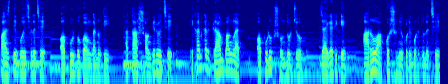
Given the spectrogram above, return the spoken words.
পাশ দিয়ে বয়ে চলেছে অপূর্ব গঙ্গা নদী। আর তার সঙ্গে রয়েছে এখানকার গ্রাম বাংলার অপরূপ সৌন্দর্য। জায়গাটিকে আরও আকর্ষণীয় করে গড়ে তুলেছে।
